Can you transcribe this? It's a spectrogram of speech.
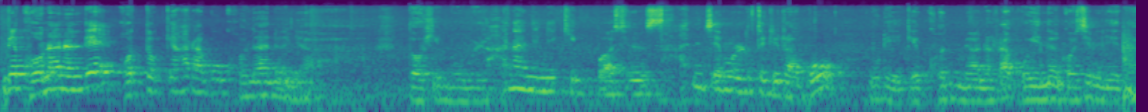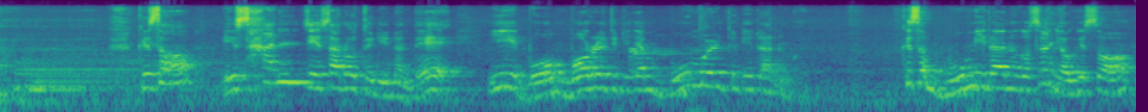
근데 권하는데 어떻게 하라고 권하느냐? 너희 몸을 하나님이 기뻐하시는 산재물로 드리라고 우리에게 권면을 하고 있는 것입니다. 그래서 이 산제사로 드리는데 이 뭐, 뭐를 드리냐면 몸을 드리라는 거예요. 그래서 몸이라는 것은 여기서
